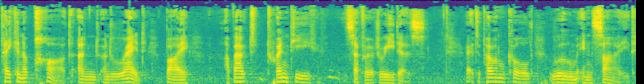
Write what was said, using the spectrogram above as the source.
taken apart and, and read by about 20 separate readers. It's a poem called Room Inside,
